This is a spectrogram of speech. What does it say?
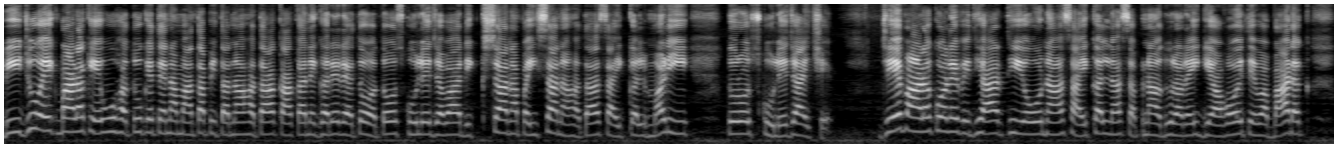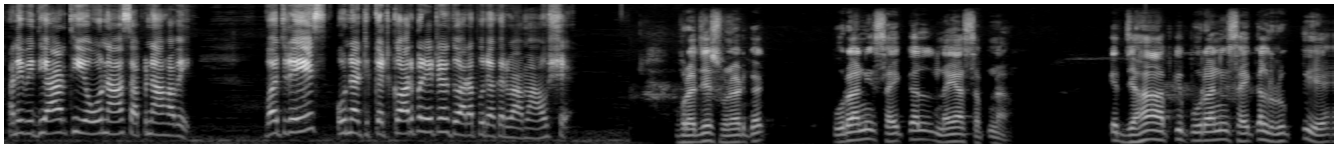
બીજું એક બાળક એવું હતું કે તેના માતા પિતા ન હતા, કાકાને ઘરે રહેતો હતો, સ્કૂલે જવા રિક્ષાના પૈસા ન હતા, સાયકલ મળી તો રોજ સ્કૂલે જાય છે. જે બાળકો અને વિદ્યાર્થીઓના સાયકલના સપના અધૂરા રહી ગયા હોય તેવા બાળક અને વિદ્યાર્થીઓના સપના હવે વજરેશ ઉનટકટ કોર્પોરેટર દ્વારા પૂરા કરવામાં આવશે. વ્રજેશ ઉનટકટ પુરાની સાયકલ નયા સપના. કે જ્યાં આપકી પુરાની સાયકલ રૂકતી હૈ,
